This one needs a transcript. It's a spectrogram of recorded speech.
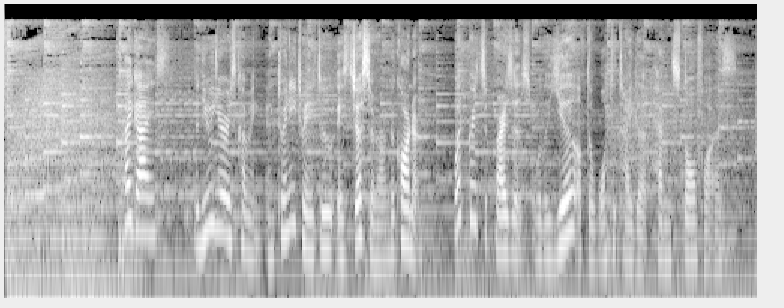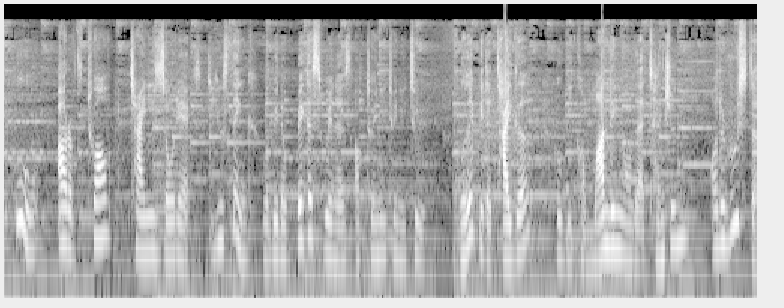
Hi, guys! The new year is coming and 2022 is just around the corner. What great surprises will the year of the water tiger have in store for us? Who, out of the 12 Chinese zodiacs, do you think will be the biggest winners of 2022? Will it be the tiger, who'll be commanding all the attention, or the rooster,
